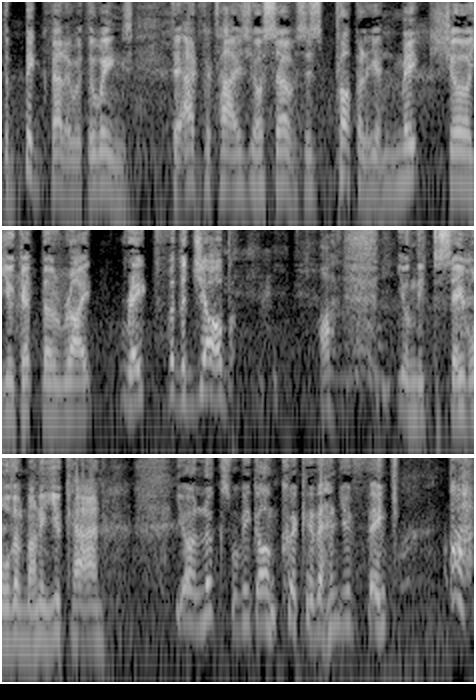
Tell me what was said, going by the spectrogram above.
the big fellow with the wings, to advertise your services properly and make sure you get the right rate for the job. Ah, you'll need to save all the money you can. Your looks will be gone quicker than you think. Ah,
